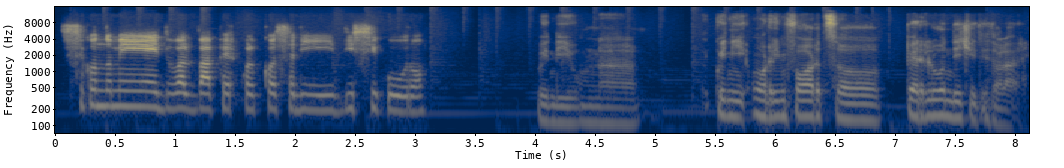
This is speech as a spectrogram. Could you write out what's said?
secondo me Edval va per qualcosa di, di sicuro. Quindi un, quindi un rinforzo per l'11 titolare.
